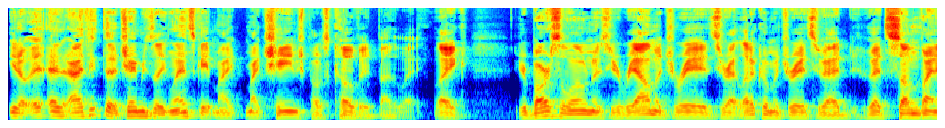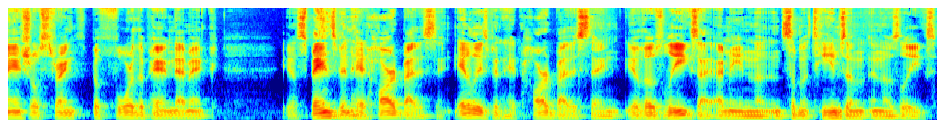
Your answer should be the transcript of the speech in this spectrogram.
you know, and I think the Champions League landscape might might change post COVID. By the way, like your Barcelonas, your Real Madrids, your Atletico Madrids, who had who had some financial strength before the pandemic, you know, Spain's been hit hard by this thing. Italy's been hit hard by this thing. You know, those leagues, I, I mean, and some of the teams in, in, those leagues.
